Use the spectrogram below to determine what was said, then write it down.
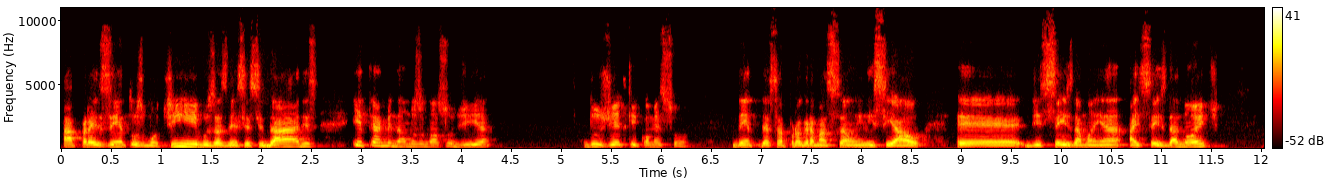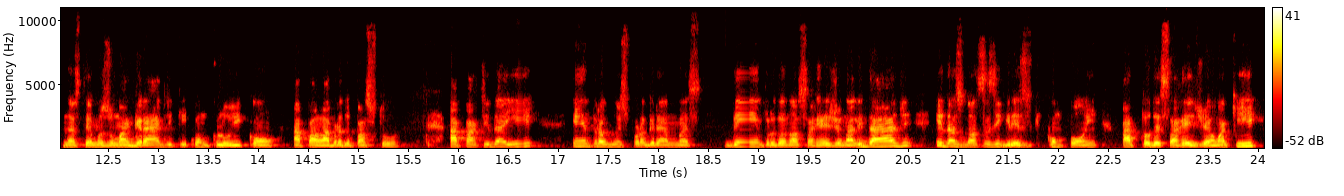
Apresenta os motivos, as necessidades e terminamos o nosso dia do jeito que começou, dentro dessa programação inicial é, de seis da manhã às seis da noite. Nós temos uma grade que conclui com a palavra do pastor. A partir daí, entra alguns programas dentro da nossa regionalidade e das nossas igrejas que compõem a toda essa região aqui,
